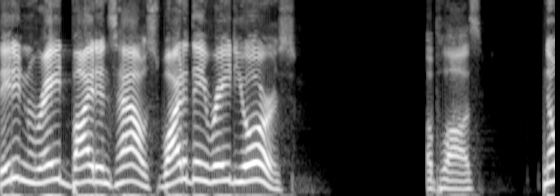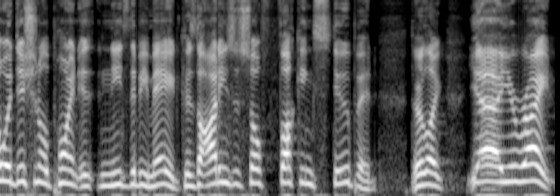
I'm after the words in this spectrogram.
They didn't raid Biden's house. Why did they raid yours? Applause. No additional point needs to be made because the audience is so fucking stupid. They're like, yeah, you're right.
